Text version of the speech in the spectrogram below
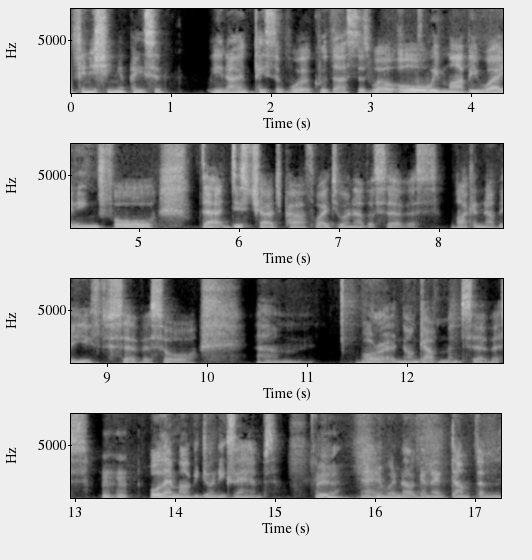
finishing a piece of you know piece of work with us as well, or we might be waiting for that discharge pathway to another service, like another youth service or. Um, or a non-government service, or they might be doing exams, Yeah. and we're not going to dump them.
